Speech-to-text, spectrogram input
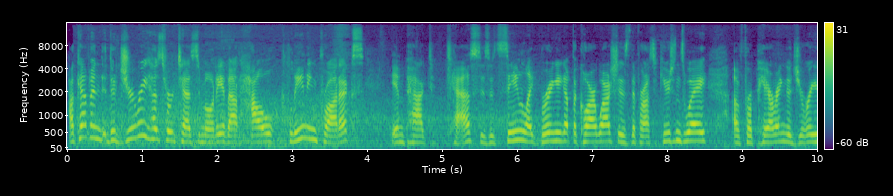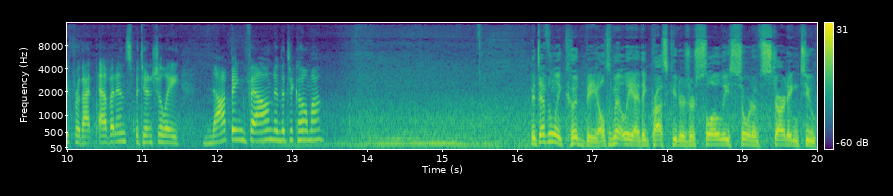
Now, Kevin, the jury has heard testimony about how cleaning products impact test? Does it seem like bringing up the car wash is the prosecution's way of preparing the jury for that evidence potentially not being found in the Tacoma? It definitely could be. Ultimately, I think prosecutors are slowly sort of starting to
